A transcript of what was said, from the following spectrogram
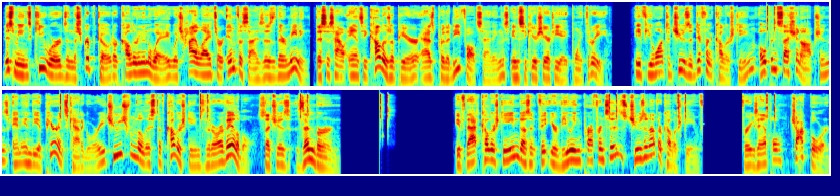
This means keywords in the script code are colored in a way which highlights or emphasizes their meaning. This is how ANSI colors appear as per the default setting settings in SecureCRT 8.3. If you want to choose a different color scheme, open Session Options and in the Appearance category, choose from the list of color schemes that are available, such as Zenburn. If that color scheme doesn't fit your viewing preferences, choose another color scheme. For example, Chalkboard.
